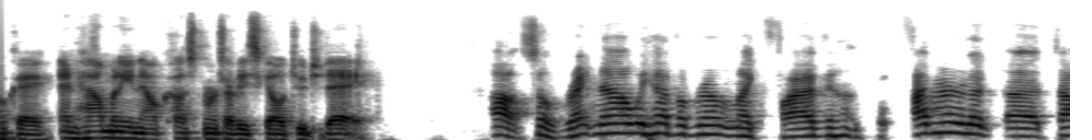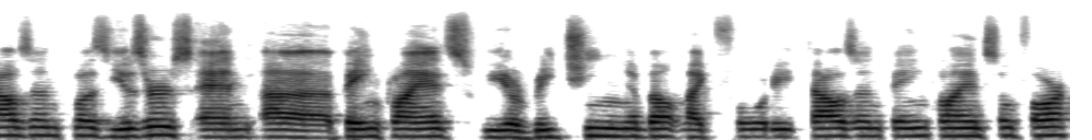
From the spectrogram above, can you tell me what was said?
Okay, and how many now customers have you scaled to today? Oh, so right now we have around like 500,000 uh, plus users and uh, paying clients. We are reaching about like 40,000 paying clients so far.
